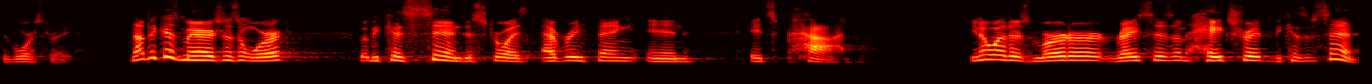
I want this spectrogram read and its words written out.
divorce rate. Not because marriage doesn't work, but because sin destroys everything in its path. You know why there's murder, racism, hatred? Because of sin.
